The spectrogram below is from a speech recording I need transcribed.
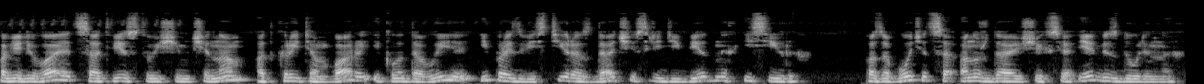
повелевает соответствующим чинам открыть амбары и кладовые и произвести раздачи среди бедных и сирых, позаботиться о нуждающихся и обездоленных.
